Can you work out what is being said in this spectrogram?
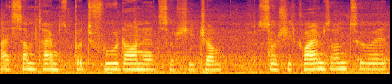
I sometimes put food on it so she jump so she climbs onto it.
